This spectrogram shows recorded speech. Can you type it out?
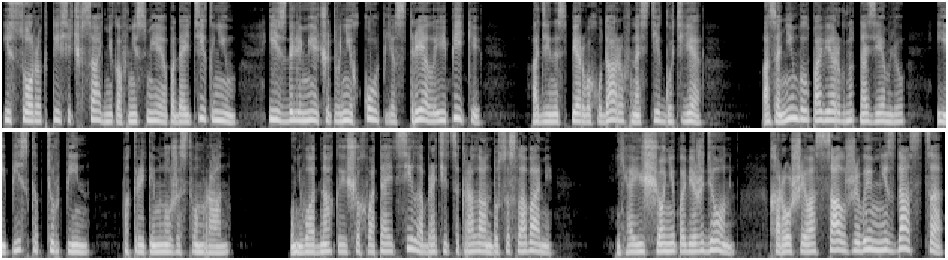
и сорок тысяч всадников, не смея подойти к ним, издали мечут в них копья, стрелы и пики. Один из первых ударов настиг Готье, а за ним был повергнут на землю и епископ Тюрпин, покрытый множеством ран. У него, однако, еще хватает сил обратиться к Роланду со словами «Я еще не побежден! Хороший вассал живым не сдастся!»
